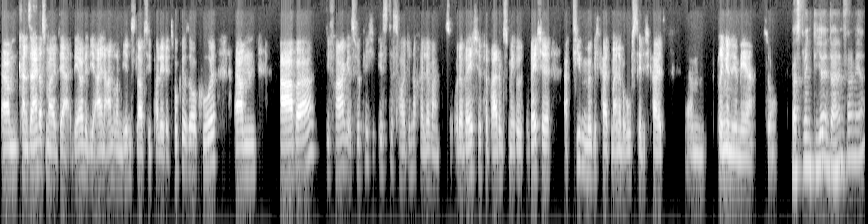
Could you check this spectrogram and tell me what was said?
Ähm, kann sein, dass mal der, der oder die eine andere im Lebenslauf sieht, Palais de Tokio so cool. Ähm, aber die Frage ist wirklich, ist es heute noch relevant? Oder welche Verbreitungsmittel, welche aktiven Möglichkeiten meiner Berufstätigkeit ähm, bringen mir mehr? So. Was bringt dir in deinem Fall mehr?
